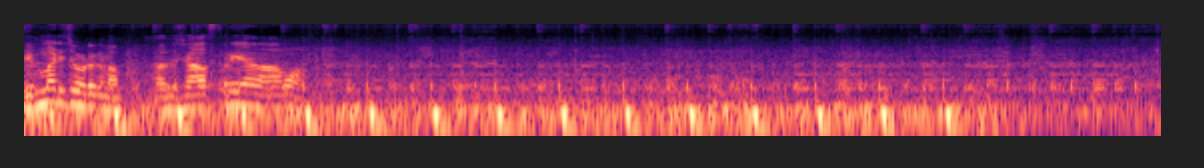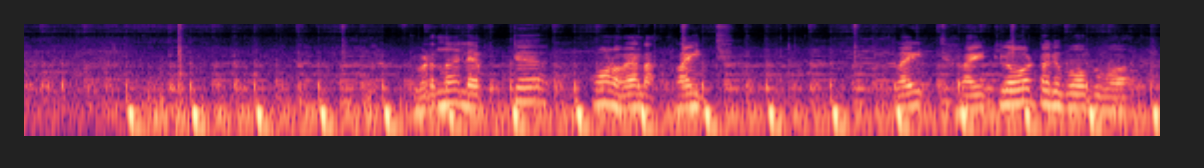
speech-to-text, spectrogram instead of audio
ഡിമ്മടിച്ചു കൊടുക്കണം. അത് ശാസ്ത്രീയ നാമമാണ്. ഇവിടുന്ന് ലെഫ്റ്റ് പോണോ. വേണ്ട റൈറ്റ് റൈറ്റ് റൈറ്റിലോട്ടൊരു പോക്ക് പോവാം.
